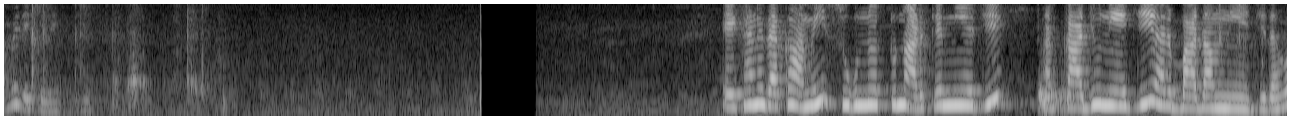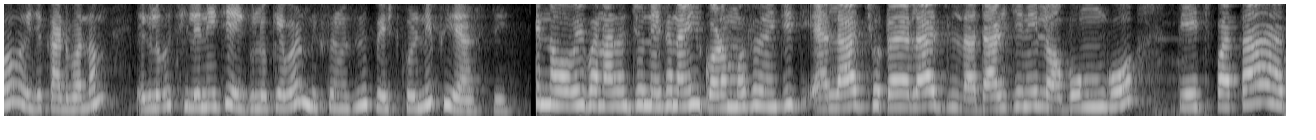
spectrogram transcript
আমি রেখে দিচ্ছি। এখানে দেখো আমি শুকনো একটু নারকেল নিয়েছি, আর কাজু নিয়েছি, আর বাদাম নিয়েছি। দেখো এই যে কাঠবাদাম, এগুলোকে ছিলে নিয়েছি, এইগুলোকে এবার মিক্সার মেশিনে পেস্ট করে নিয়ে ফিরে আসছি। নবাবি বানানোর জন্য এখানে আমি গরম মশলা নিয়েছি, এলাচ, ছোটো এলাচ ডালচিনি, লবঙ্গ, তেজপাতা, আর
